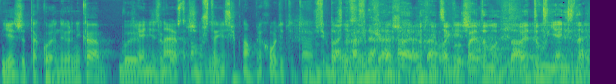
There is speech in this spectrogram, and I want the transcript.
Есть же такое? Наверняка вы... Я не знаю, встречали, потому что если к нам приходит, это всегда Они шарят, да, Ну, типа. Поэтому Да. поэтому я не знаю.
